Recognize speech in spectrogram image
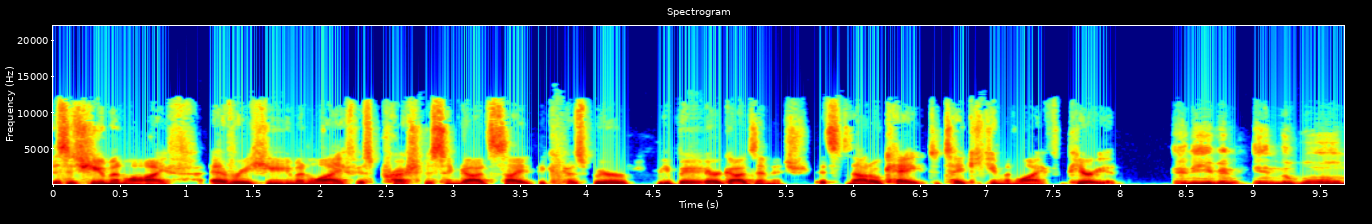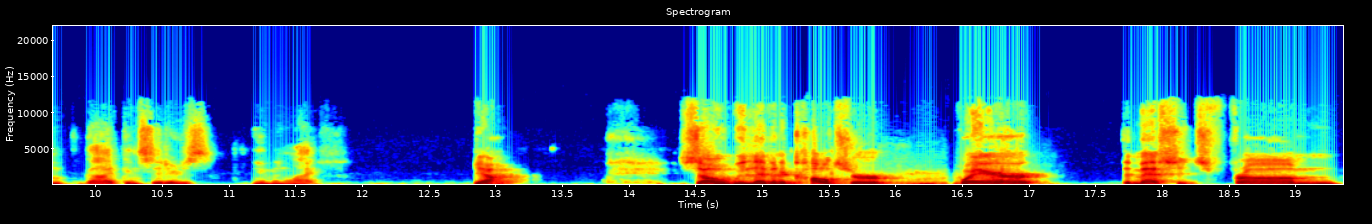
this is human life. Every human life is precious in God's sight because we're we bear God's image. It's not okay to take human life. Period. And even in the womb, God considers human life. Yeah. So we live in a culture where the message from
